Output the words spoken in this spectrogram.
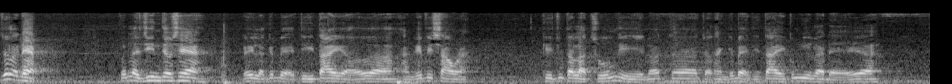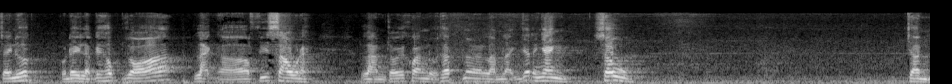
Rất là đẹp, vẫn là zin theo xe đây là cái bệ tì tay ở ờ, hàng ghế phía sau này. Khi chúng ta lật xuống thì nó ờ, trở thành cái bệ tì tay cũng như là để ờ, chai nước. Còn đây là cái hốc gió lạnh ở phía sau này, làm cho cái khoang nội thất làm lạnh rất là nhanh. Sâu. Trần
